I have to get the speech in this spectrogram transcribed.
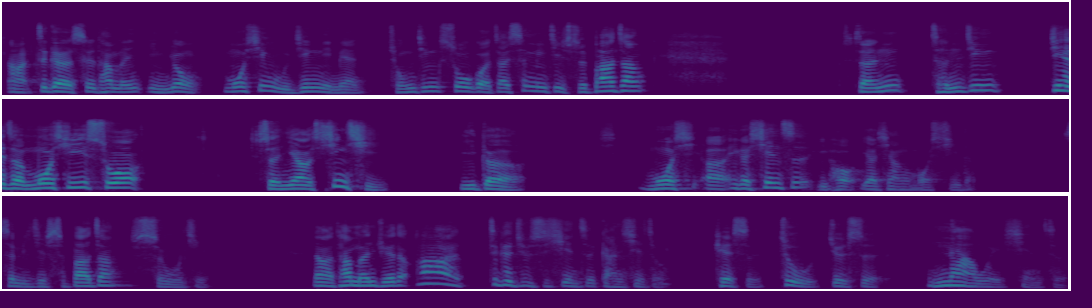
啊。”这个是他们引用摩西五经里面曾经说过，在《生命记》十八章，神曾经借着摩西说，神要兴起一个。摩西，呃，一个先知以后要像摩西的，《圣经》十八章十五节。那他们觉得啊，这个就是先知，感谢主，确实主就是那位先知，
